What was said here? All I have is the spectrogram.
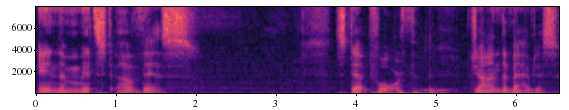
In the midst of this, step forth John the Baptist,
